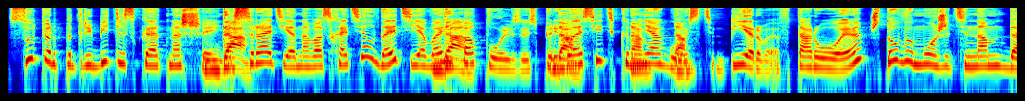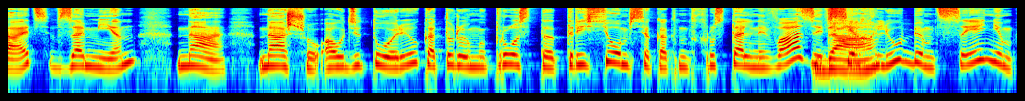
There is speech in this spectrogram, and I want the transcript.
супер потребительское отношение. Да. Срать я на вас хотел, дайте я вами да. попользуюсь. Пригласите да. ко мне да. гостем. Да. Первое. Второе. Что вы можете нам дать взамен на нашу аудиторию, которую мы просто трясемся как над хрустальной вазой, да. всех любим, ценим,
